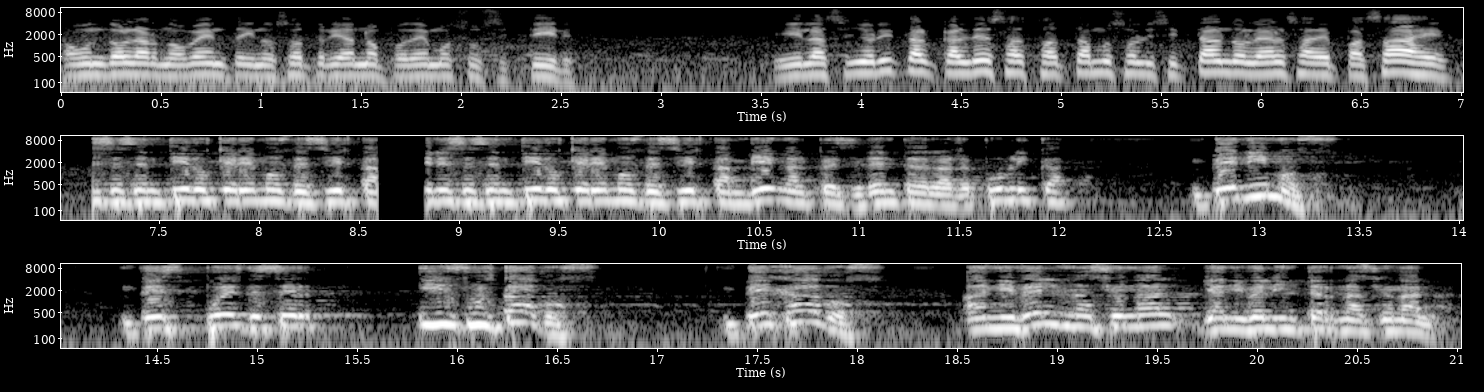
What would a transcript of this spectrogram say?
a un dólar 90 y nosotros ya no podemos subsistir. Y la señorita alcaldesa estamos solicitándole alza de pasaje. En ese sentido queremos decir también en ese sentido queremos decir también al presidente de la República, venimos después de ser insultados, vejados a nivel nacional y a nivel internacional.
